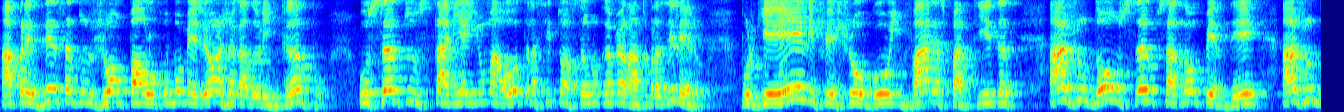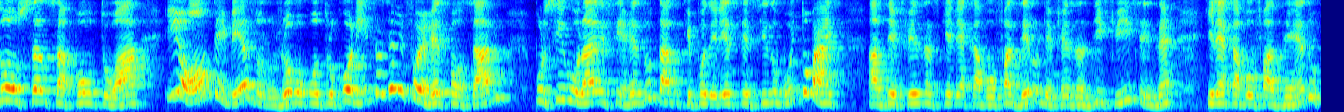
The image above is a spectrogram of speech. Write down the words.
a presença do João Paulo como o melhor jogador em campo, o Santos estaria em uma outra situação no Campeonato Brasileiro. Porque ele fechou o gol em várias partidas, ajudou o Santos a não perder, ajudou o Santos a pontuar. E ontem mesmo, no jogo contra o Corinthians, ele foi responsável por segurar esse resultado, que poderia ter sido muito mais. As defesas que ele acabou fazendo, defesas difíceis, né? Que ele acabou fazendo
